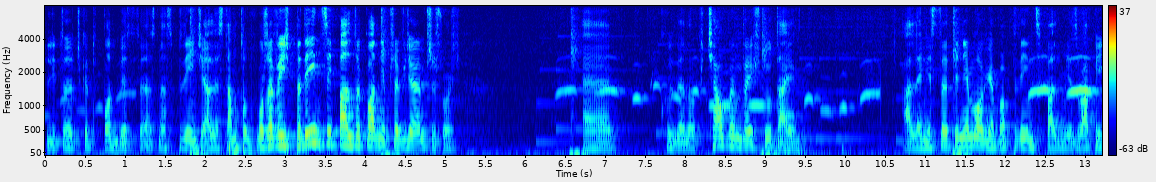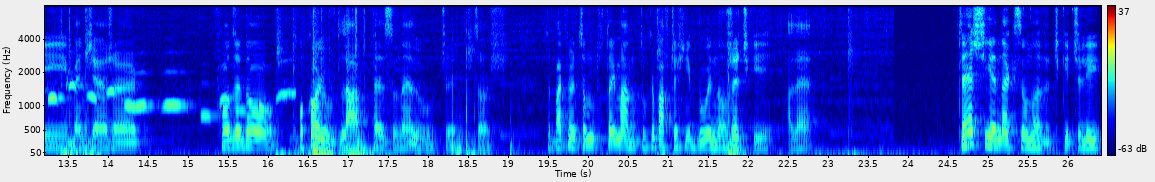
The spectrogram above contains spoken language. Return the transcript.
czyli troszeczkę tu podbiec teraz na sprincie, ale stamtąd może wyjść Principal, dokładnie przewidziałem przyszłość. E, kurde, no chciałbym wejść tutaj, ale niestety nie mogę, bo Principal mnie złapie i będzie, że wchodzę do pokojów dla personelu, czy coś. Zobaczmy, co tutaj mamy. Tu chyba wcześniej były nożyczki, ale też jednak są nożyczki, czyli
